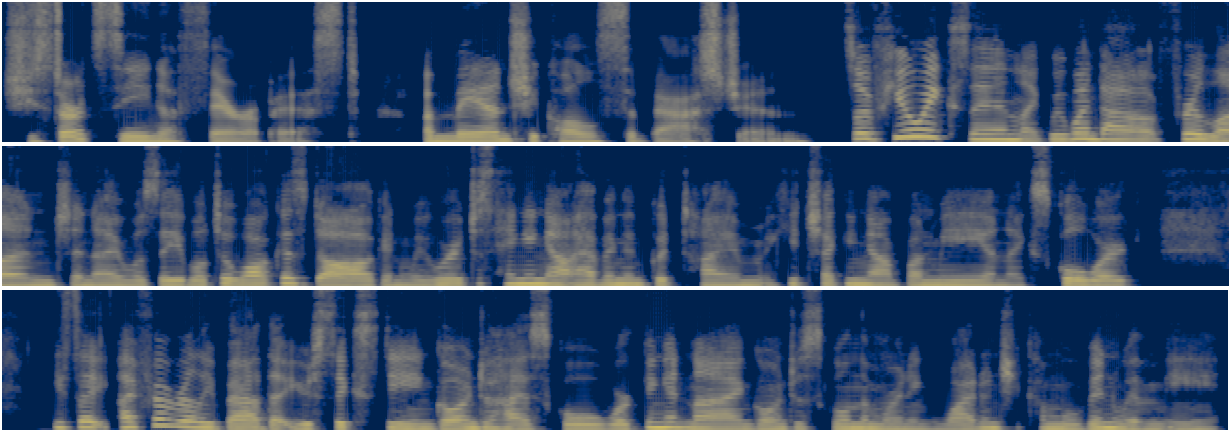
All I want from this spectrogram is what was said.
she starts seeing a therapist, a man she calls Sebastian. So a few weeks in, like we went out for lunch and I was able to walk his dog and we were just hanging out, having a good time. He checking up on me and like schoolwork. He said, I feel really bad that you're 16, going to high school, working at night, going to school in the morning. Why don't you come move in with me?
